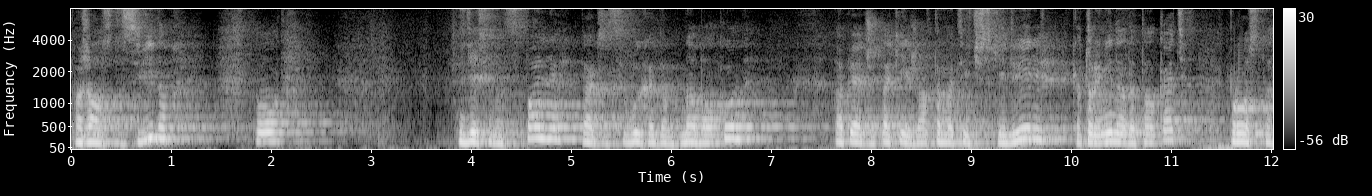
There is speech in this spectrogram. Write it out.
пожалуйста, с видом. Вот. Здесь у нас спальня, также с выходом на балкон. Опять же, такие же автоматические двери, которые не надо толкать. Просто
